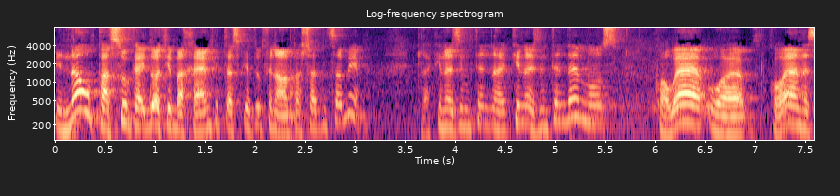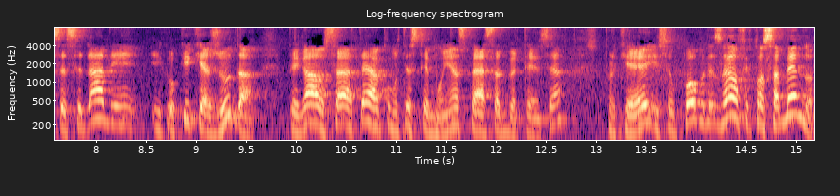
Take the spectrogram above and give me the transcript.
E não o Pasuk Aidot e Bachem, que está escrito no final de Pashat Nitzavim. Aqui nós, aqui nós entendemos qual é, qual é a necessidade e o que, que ajuda pegar o céu e a terra como testemunhas para essa advertência, porque isso o povo de Israel ficou sabendo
